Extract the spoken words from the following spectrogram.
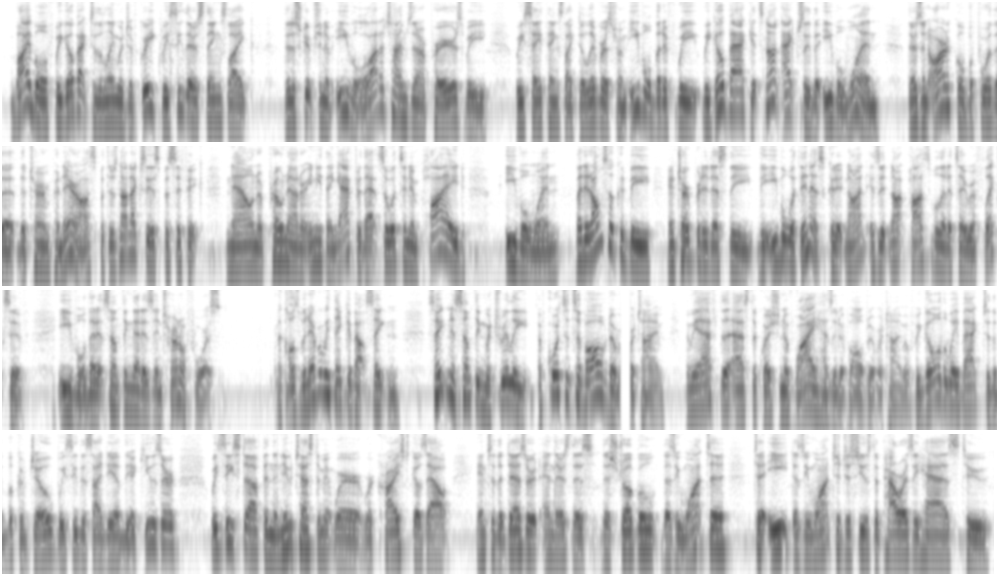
Bible, if we go back to the language of Greek, we see there's things like the description of evil. A lot of times in our prayers, we we say things like "deliver us from evil," but if we we go back, it's not actually the evil one. There's an article before the the term poneros, but there's not actually a specific noun or pronoun or anything after that. So it's an implied evil one, but it also could be interpreted as the the evil within us, could it not? Is it not possible that it's a reflexive evil, that it's something that is internal for us? Because whenever we think about Satan, Satan is something which really, of course, it's evolved over time. And we have to ask the question of why has it evolved over time? If we go all the way back to the book of Job, we see this idea of the accuser. We see stuff in the New Testament where, where Christ goes out into the desert and there's this this struggle. Does he want to to eat? Does he want to just use the powers he has to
